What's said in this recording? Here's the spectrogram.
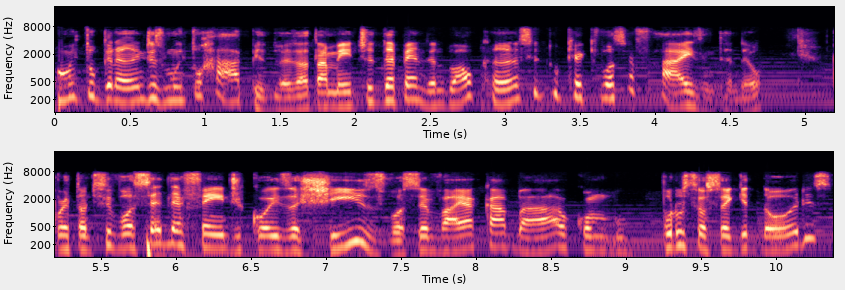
muito grandes muito rápido, exatamente dependendo do alcance do que que você faz, entendeu? Portanto, se você defende coisa X, você vai acabar como para os seus seguidores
